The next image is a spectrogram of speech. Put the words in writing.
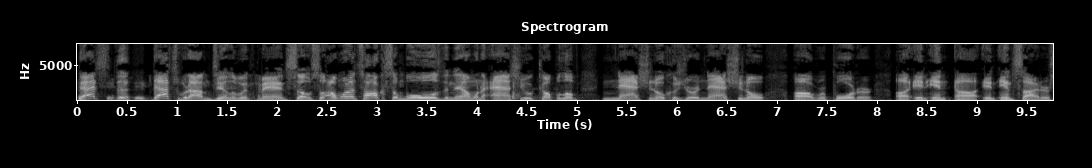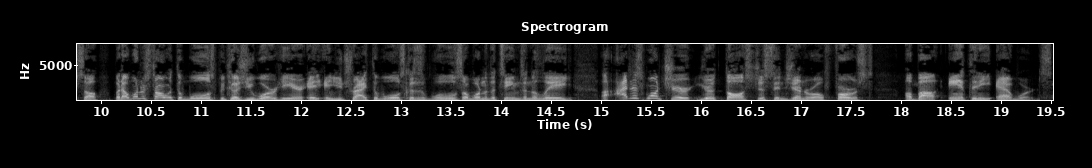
that's the that's what I'm dealing with, man. So so I want to talk some Wolves, and then I want to ask you a couple of national because you're a national uh, reporter uh, in in uh, in Insider. So, but I want to start with the Wolves because you were here and, and you track the Wolves because the Wolves are one of the teams in the league. Uh, I just want your your thoughts just in general first about Anthony Edwards.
